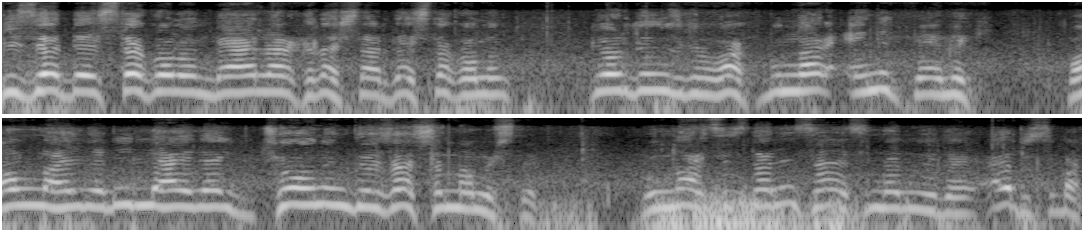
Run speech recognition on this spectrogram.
Bize destek olun değerli arkadaşlar destek olun. Gördüğünüz gibi bak bunlar enik de enik. Vallahi de billahi de çoğunun gözü açılmamıştı. Bunlar sizlerin sayesinde büyüdü. Hepsi bak.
